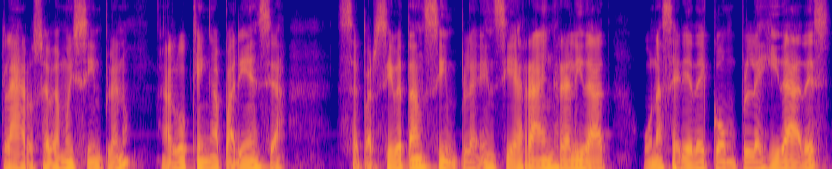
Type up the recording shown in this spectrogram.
Claro, se ve muy simple, ¿no? Algo que en apariencia se percibe tan simple, encierra en realidad una serie de complejidades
